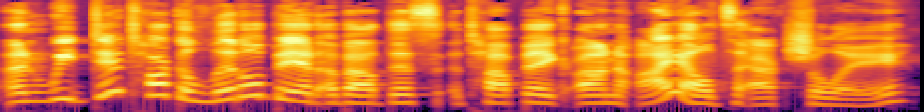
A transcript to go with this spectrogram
And we did talk a little bit about this topic on IELTS, actually.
